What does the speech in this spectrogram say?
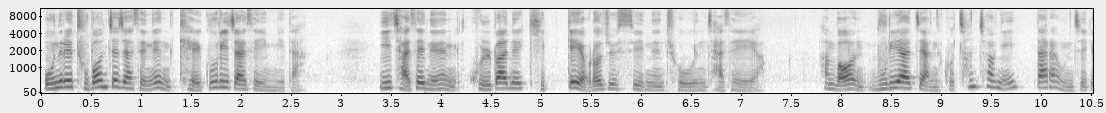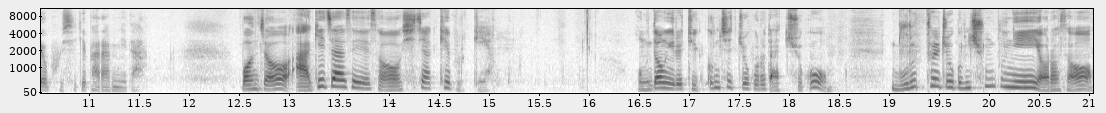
오늘의 두 번째 자세는 개구리 자세입니다. 이 자세는 골반을 깊게 열어줄 수 있는 좋은 자세예요. 한번 무리하지 않고 천천히 따라 움직여 보시기 바랍니다. 먼저 아기 자세에서 시작해 볼게요. 엉덩이를 뒤꿈치 쪽으로 낮추고 무릎을 조금 충분히 열어서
